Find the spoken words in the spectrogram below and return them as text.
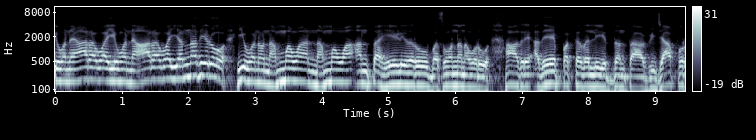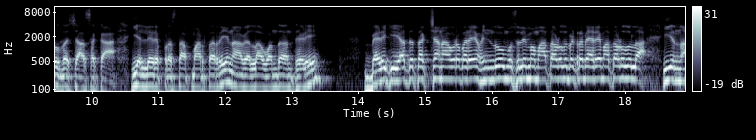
ಇವನ ಯಾರವ? ಇವನ ಯಾರವ ಎನ್ನದಿರು. ಇವನು ನಮ್ಮವ ನಮ್ಮವ ಅಂತ ಹೇಳಿದರು ಬಸವಣ್ಣನವರು. ಆದರೆ ಅದೇ ಪಕ್ಕದಲ್ಲಿ ಇದ್ದಂಥ ವಿಜಾಪುರದ ಶಾಸಕ, ಎಲ್ಲರೇ ಪ್ರಸ್ತಾಪ ಮಾಡ್ತಾರ್ರಿ ನಾವೆಲ್ಲ ಒಂದ ಅಂಥೇಳಿ. ಬೆಳಿಗ್ಗೆ ಎದ್ದ ತಕ್ಷಣ ಅವರು ಬರೇ ಹಿಂದೂ ಮುಸ್ಲಿಮ್ ಮಾತಾಡೋದು ಬಿಟ್ಟರೆ ಬೇರೆ ಮಾತಾಡೋದಿಲ್ಲ. ಇನ್ನು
